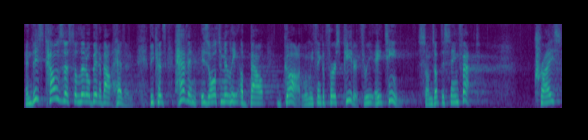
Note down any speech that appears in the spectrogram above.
And this tells us a little bit about heaven because heaven is ultimately about God. When we think of 1 Peter 3:18, sums up the same fact. Christ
